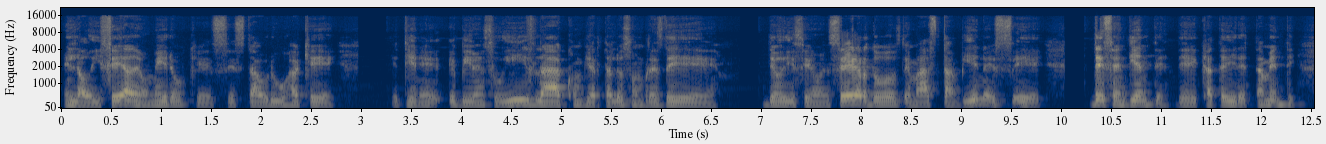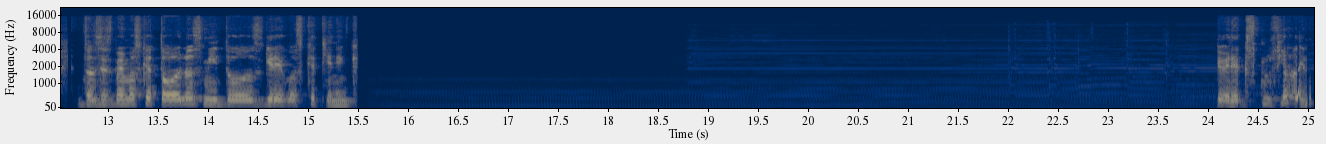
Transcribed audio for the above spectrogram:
en la Odisea de Homero, que es esta bruja que eh, tiene, vive en su isla, convierte a los hombres de, de Odiseo en cerdos, demás, también es descendiente de Hécate directamente. Entonces vemos que todos los mitos griegos que tienen que que ver exclusivamente.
